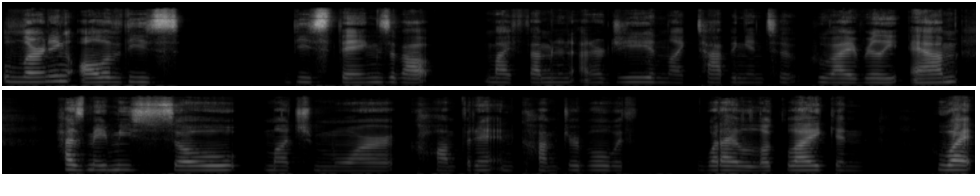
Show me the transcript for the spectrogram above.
learning all of these these things about my feminine energy and like tapping into who I really am has made me so much more confident and comfortable with what I look like and who I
